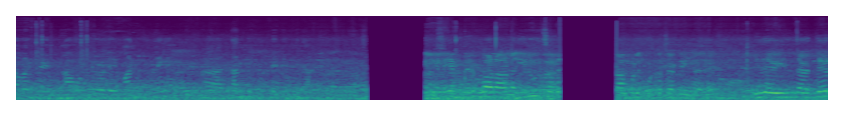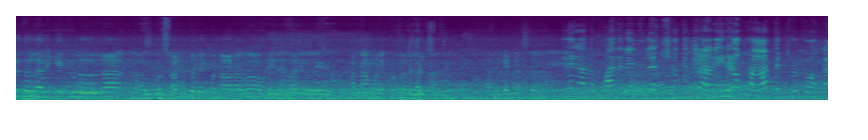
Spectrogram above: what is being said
அவர்கள் அவர்களுடைய மனுக்களை ஆஹ், தந்து கொண்டிருக்கிறார்கள் விஷயம் பெரும்பாலான இருபது சதவீதம் குற்றச்சாட்டுகிறாரு. இது இந்த தேர்தல் அறிக்கைக்குள்ளெல்லாம் ஒரு கண்துடைப்பு நாடகம் அப்படிங்கிற மாதிரி அண்ணாமலை குற்றச்சாட்டாங்க அதுக்கு என்ன சார்? இல்லைங்க அந்த பதினஞ்சு லட்சத்துக்கு நாங்கள் இன்னும் காத்துட்டு இருக்கோங்க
